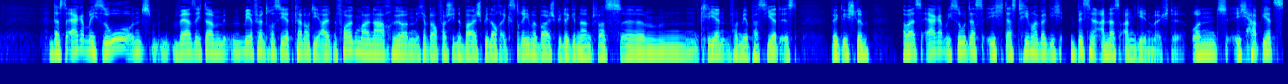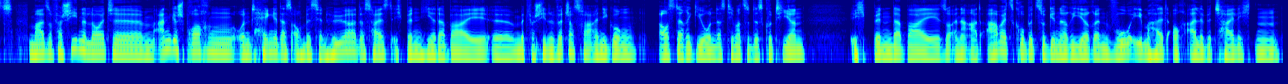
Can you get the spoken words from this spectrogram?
das ärgert mich so und wer sich da mehr für interessiert, kann auch die alten Folgen mal nachhören. Ich habe da auch verschiedene Beispiele, auch extreme Beispiele genannt, was ähm, Klienten von mir passiert ist. Wirklich schlimm. Aber es ärgert mich so, dass ich das Thema wirklich ein bisschen anders angehen möchte. Und ich habe jetzt mal so verschiedene Leute ähm, angesprochen und hänge das auch ein bisschen höher. Das heißt, ich bin hier dabei, äh, mit verschiedenen Wirtschaftsvereinigungen aus der Region das Thema zu diskutieren. Ich bin dabei, so eine Art Arbeitsgruppe zu generieren, wo eben halt auch alle Beteiligten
